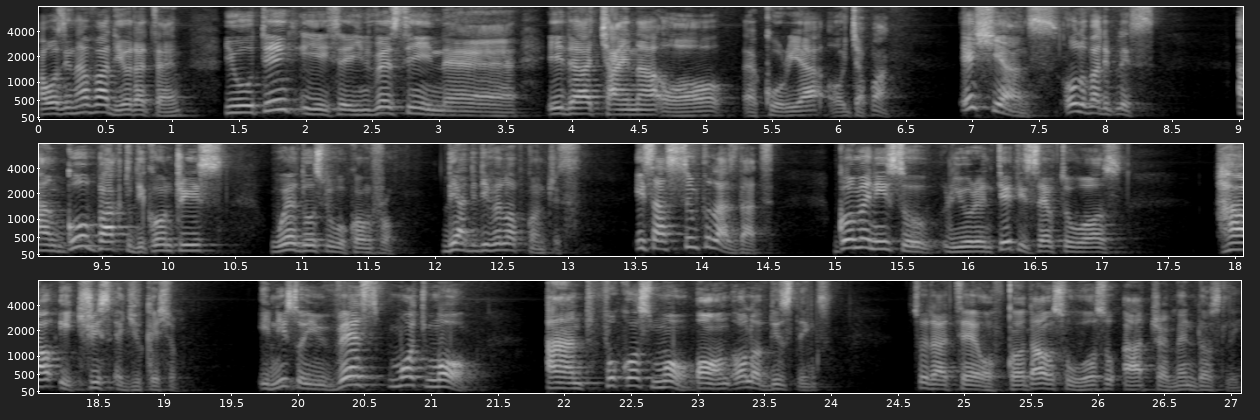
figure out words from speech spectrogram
I was in Harvard the other time. You would think he's uh, investing in uh, either China or uh, Korea or Japan. Asians all over the place. And go back to the countries where those people come from. They are the developed countries. It's as simple as that. Government needs to reorientate itself towards how it treats education. It needs to invest much more and focus more on all of these things so that, uh, of course, that also will also add tremendously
